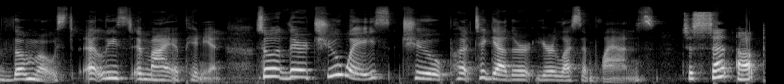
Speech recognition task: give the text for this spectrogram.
the most, at least in my opinion. So there are two ways to put together your lesson plans. To set up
